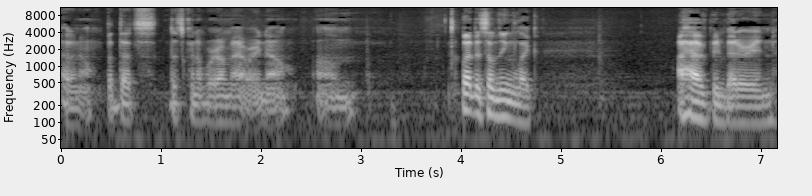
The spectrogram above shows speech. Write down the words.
I don't know, but that's that's kind of where I'm at right now. Um, but it's something like I have been better in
